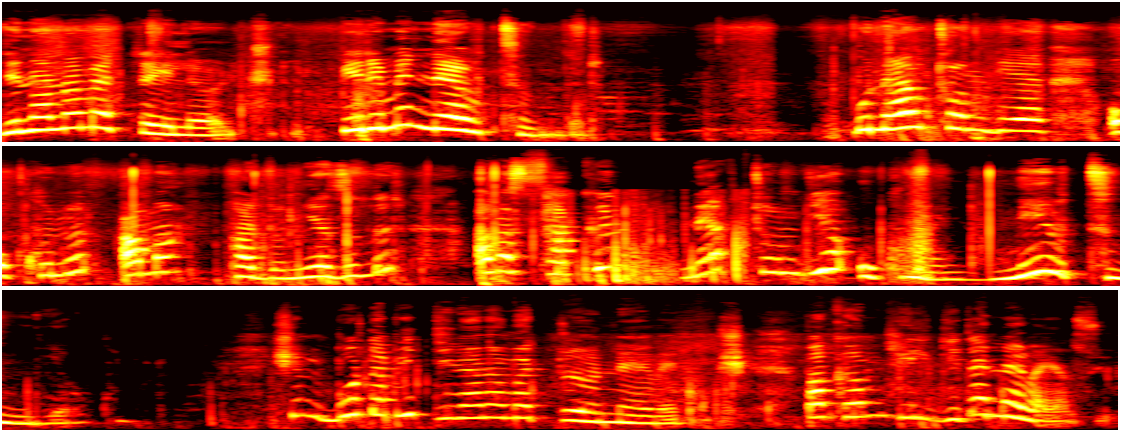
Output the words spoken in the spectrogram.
Dinamometre ile ölçülür. Birimi Newton'dır. Bu Newton diye okunur ama pardon yazılır ama sakın Newton diye okumayın. Newton diye okunur. Şimdi burada bir dinamometre örneği verilmiş. Bakın bilgide ne yazıyor?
